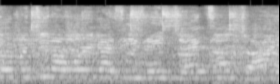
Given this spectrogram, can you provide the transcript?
so for two not worry guys, he's a gentle giant.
